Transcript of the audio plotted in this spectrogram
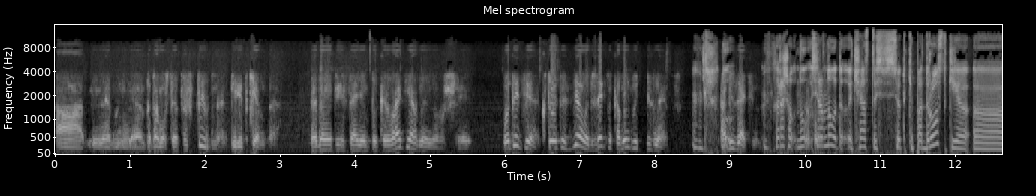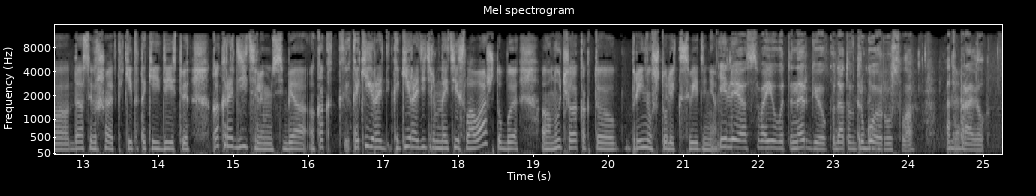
а э, потому что это стыдно перед кем-то. Когда мы перестанем покрывать явные нарушения, Вот эти, кто это сделал, обязательно кому-нибудь признаются. Ну, обязательно. Хорошо, но ну, все равно вот часто все-таки подростки э, да, совершают какие-то такие действия. Как родителям себя, как, какие, какие родителям найти слова, чтобы э, ну, человек как-то принял, что ли, к сведению? Или свою вот энергию куда-то в другое да. русло отправил? Да.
